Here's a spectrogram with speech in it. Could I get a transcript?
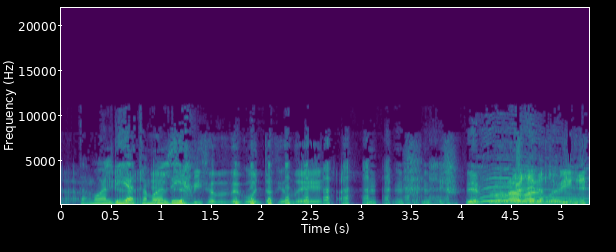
ah, Estamos al día, estamos el al día. servicio de documentación de. El programa es bueno, bien.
